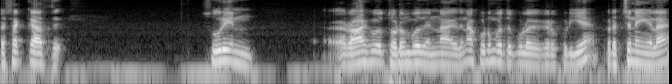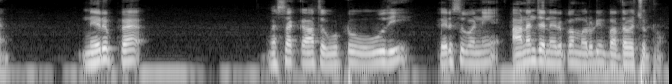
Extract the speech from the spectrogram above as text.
பெசக்காற்று சூரியன் ராகுவை தொடும்போது என்ன ஆகுதுன்னா குடும்பத்துக்குள்ளே இருக்கக்கூடிய பிரச்சனைகளை நெருப்பை விசக்காத்து விட்டு ஊதி பெருசு பண்ணி அணைஞ்ச நெருப்பை மறுபடியும் பற்ற வச்சுட்ரும்.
